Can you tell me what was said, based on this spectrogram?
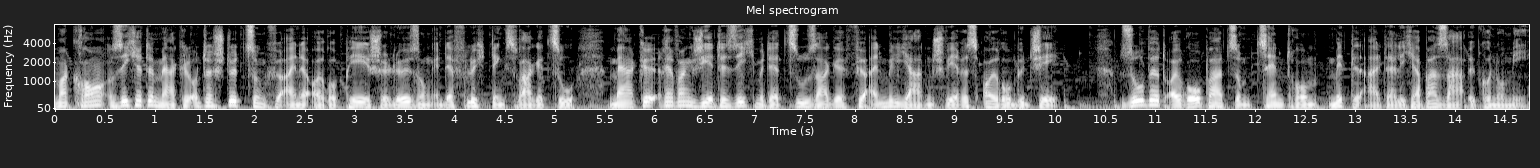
Macron sicherte Merkel Unterstützung für eine europäische Lösung in der Flüchtlingsfrage zu. Merkel revanchierte sich mit der Zusage für ein milliardenschweres Eurobudget. So wird Europa zum Zentrum mittelalterlicher Basarökonomie.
